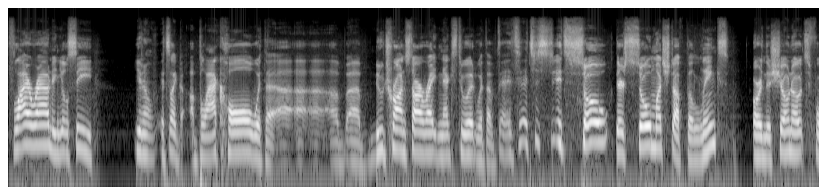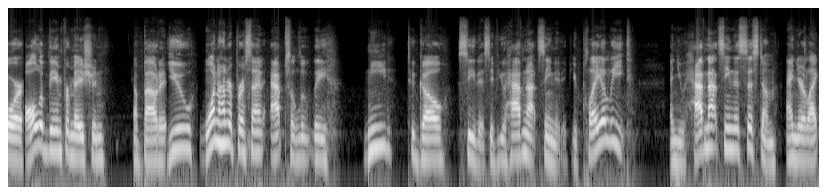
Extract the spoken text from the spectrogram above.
Fly around and you'll see, you know, it's like a black hole with a, a, a, a neutron star right next to it. With a, it's, it's just, it's so there's so much stuff. The links are in the show notes for all of the information about it. You 100% absolutely need to go see this if you have not seen it. If you play Elite and you have not seen this system and you're like,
